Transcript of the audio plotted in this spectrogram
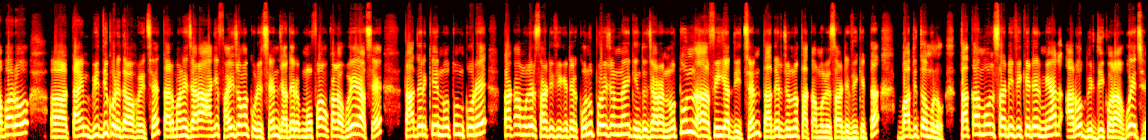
আবারও টাইম বৃদ্ধি করে দেওয়া হয়েছে। তার মানে যারা আগে ফাইল জমা করেছেন, যাদের মোফা ওকালা হয়ে আছে, তাদেরকে নতুন করে তাকামূলের সার্টিফিকেটের কোনো প্রয়োজন নাই। কিন্তু যারা নতুন ফিগার দিচ্ছেন, তাদের জন্য তাকামূলের সার্টিফিকেটটা বাধ্যতামূলক। তাকামূল সার্টিফিকেটের মেয়াদ আরও বৃদ্ধি করা হয়েছে।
